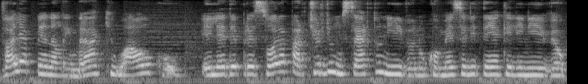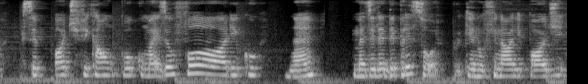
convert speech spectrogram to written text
Vale a pena lembrar que o álcool ele é depressor a partir de um certo nível. No começo ele tem aquele nível que você pode ficar um pouco mais eufórico, né? Mas ele é depressor, porque no final ele pode,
